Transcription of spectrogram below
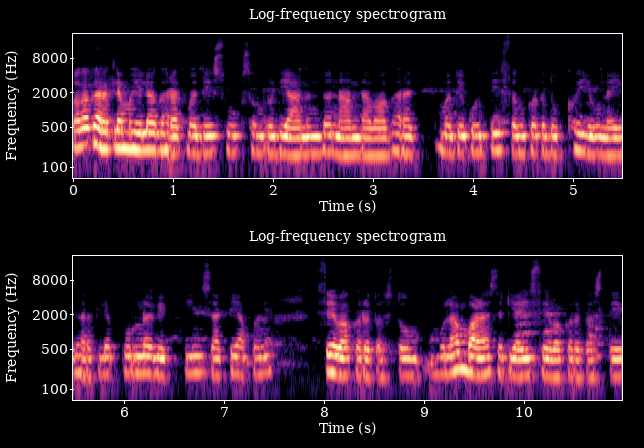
बघा घरातल्या महिला घरातमध्ये सुख समृद्धी आनंद नांदावा. घरामध्ये कोणतेही संकट दुःख येऊ नये. घरातल्या पूर्ण व्यक्तींसाठी आपण सेवा करत असतो. मुलांबाळासाठी आई सेवा करत असते.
